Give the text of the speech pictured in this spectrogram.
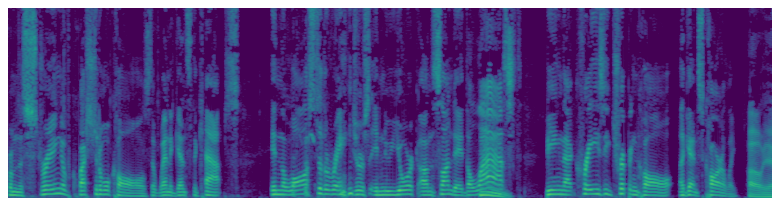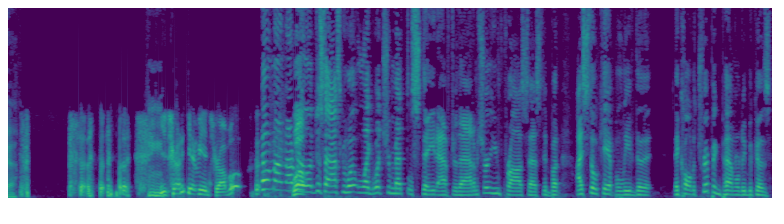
from the string of questionable calls that went against the Caps in the loss to the Rangers in New York on Sunday? The hmm. last being that crazy tripping call against Carly. Oh yeah. you trying to get me in trouble? No, not, not Well- really. I'm just asking, what like what's your mental state after that? I'm sure you've processed it, but I still can't believe that they called a tripping penalty because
